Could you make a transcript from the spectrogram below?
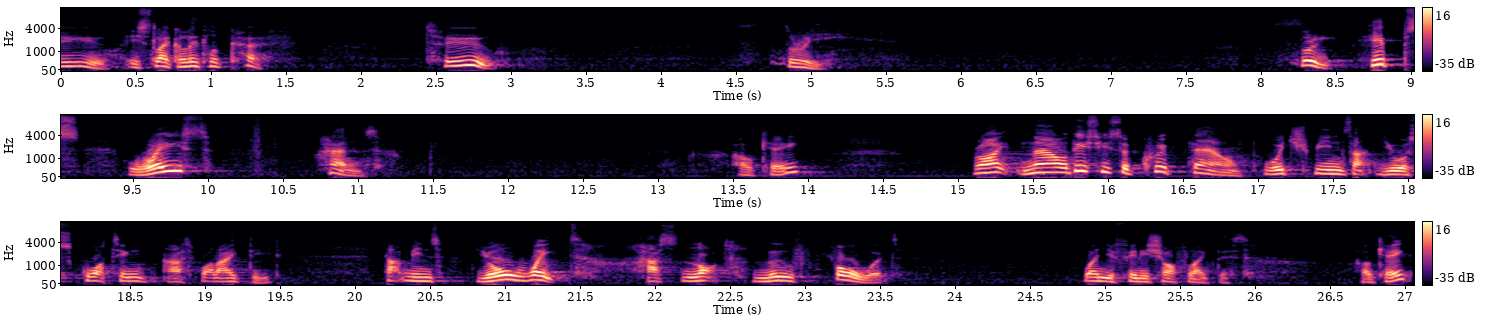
Two. It's like a little curve. Two. Three three. Hips, waist, hands. Okay. Right, now this is a creep down, which means that you are squatting as what I did. That means your weight has not moved forward when you finish off like this. Okay?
